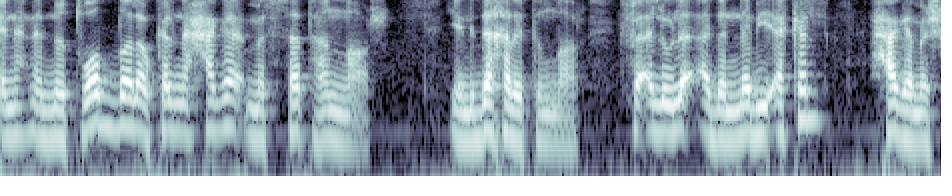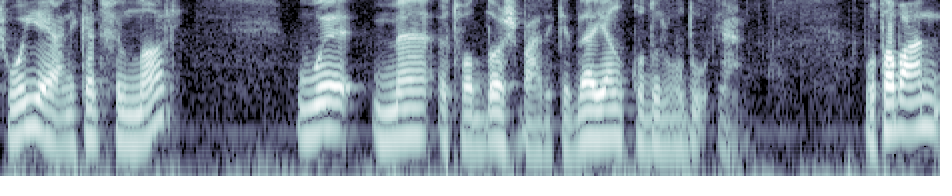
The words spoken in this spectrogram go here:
إن إحنا بنتوضى لو كلنا حاجة مستها النار يعني دخلت النار. فقالوا لا ده النبي أكل حاجة مشوية يعني كانت في النار وما اتوضاش بعد كده. لا ينقض الوضوء يعني. وطبعا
